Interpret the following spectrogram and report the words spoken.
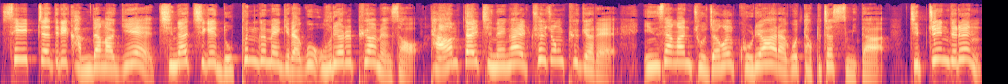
세입자들이 감당하기에 지나치게 높은 금액이라고 우려를 표하면서 다음 달 진행할 최종 표결에 인상한 조정을 고려하라고 덧붙였습니다. 집주인들은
